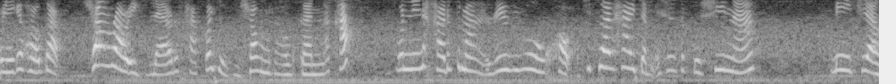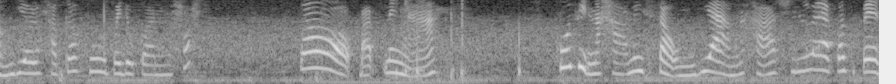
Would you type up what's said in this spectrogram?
วันนี้ก็พบกับช่องเราอีกแล้วนะคะ ก็อยู่กับช่องเรากันนะคะ วันนี้นะคะเราจะมารีวิวของที่เพื่อนให้แต่ไม่ใช่สกูชี่นะ มีแค่อย่างเดียวนะคะ ก็คือไปดูกันนะคะ ก็แป๊บหนึ่งนะ พูดผิดนะคะ มีสองอย่างนะคะ ชิ้นแรกก็จะเป็น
